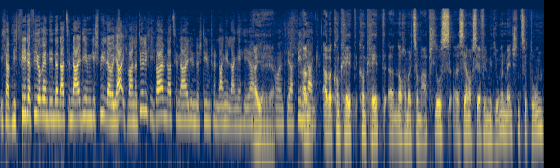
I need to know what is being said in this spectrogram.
ich habe nicht federführend in der Nationalteam gespielt, aber ja, ich war natürlich, ich war im Nationalteam, das stimmt schon lange, lange her. Ah, ja, ja. Und ja, vielen ähm, Dank. Aber konkret, konkret äh, noch einmal zum Abschluss. Äh, sie haben auch sehr viel mit jungen Menschen zu tun.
